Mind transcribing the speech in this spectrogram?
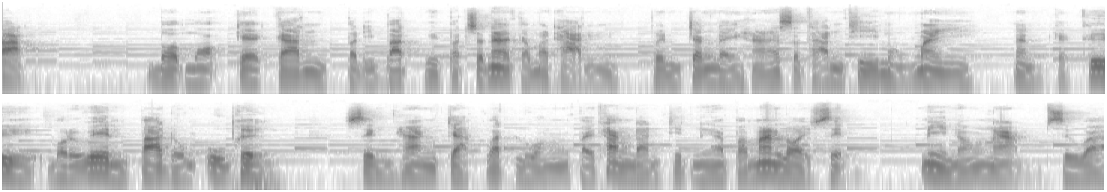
บาทบ่เหมาะแก่การปฏิบัติวิปัสสนากรรมฐาน เพิ่นจังได้หาสถานที่หม่องใหม่ นั่นก็คือบริเวณป่าดงอูเพิง ซึ่งห่างจากวัดหลวงไปทางด้านทิศเหนือประมาณร้อยเศษมีน้องน้ำชื่อว่า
